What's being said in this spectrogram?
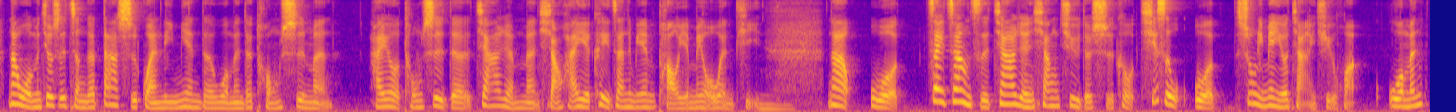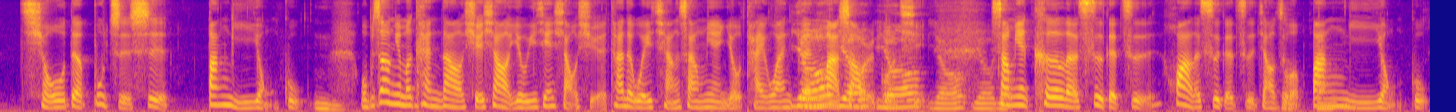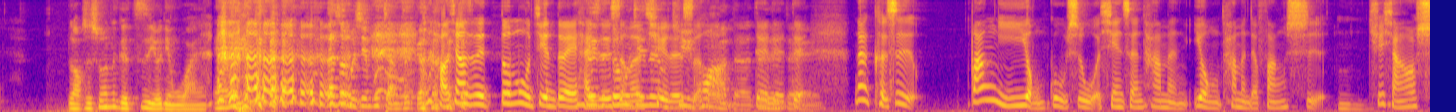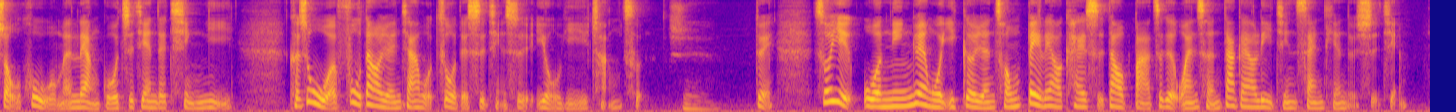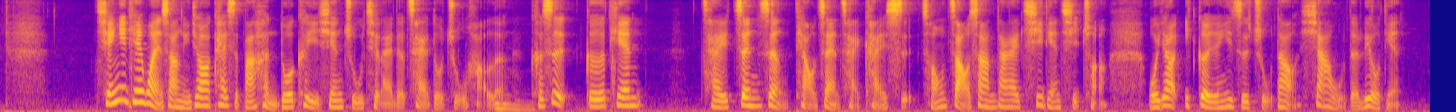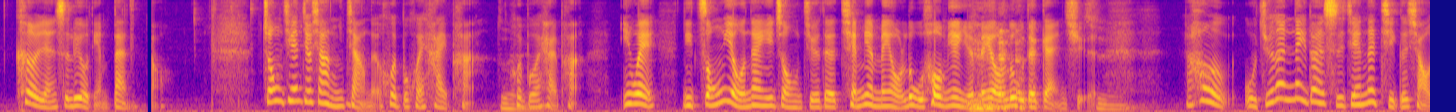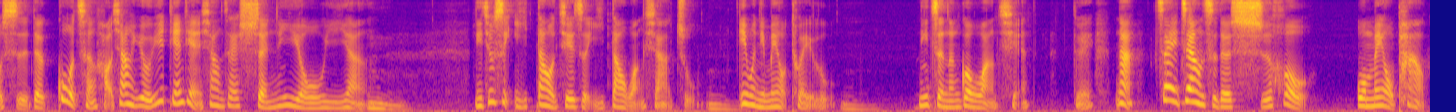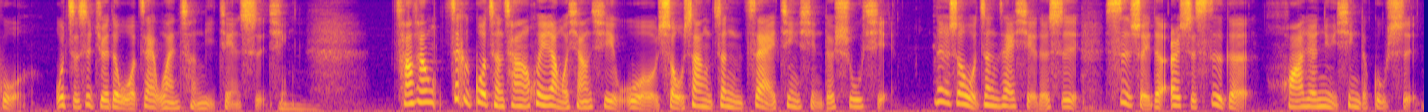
那我们就是整个大使馆里面的我们的同事们，还有同事的家人们，小孩也可以在那边跑，也没有问题。那我在这样子家人相聚的时候，其实我书里面有讲一句话：我们求的不只是邦以永固。嗯，我不知道你有没有看到学校有一间小学，它的围墙上面有台湾跟马绍尔国旗，有有有上面刻了四个字，画了四个字，叫做“邦以永固”。老实说，那个字有点歪，哎 但是我们先不讲这个，好像是敦睦舰队还是什么去的时候对对对。那可是邦谊永固是我先生他们用他们的方式，嗯，去想要守护我们两国之间的情谊。可是我妇道人家，我做的事情是友谊长存。是对，所以我宁愿我一个人从备料开始到把这个完成，大概要历经三天的时间。前一天晚上，你就要开始把很多可以先煮起来的菜都煮好了。可是隔天才真正挑战才开始，从早上大概七点起床，我要一个人一直煮到下午的六点，客人是六点半到。中间就像你讲的，会不会害怕？会不会害怕？因为你总有那一种觉得前面没有路，后面也没有路的感觉。是，然后我觉得那段时间那几个小时的过程，好像有一点点像在神游一样。嗯你就是一道接着一道往下煮，嗯因为你没有退路，嗯你只能够往前。对，那在这样子的时候，我没有怕过，我只是觉得我在完成一件事情。常常这个过程常常会让我想起我手上正在进行的书写。那个时候我正在写的是泗水的二十四个华人女性的故事。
